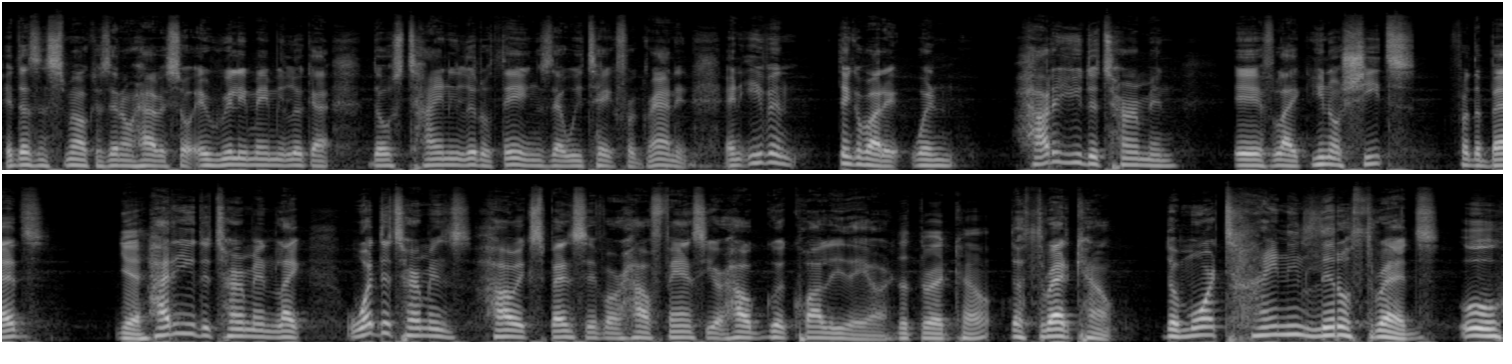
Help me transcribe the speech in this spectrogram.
It doesn't smell because they don't have it. So it really made me look at those tiny little things that we take for granted. And even think about it when how do you determine if like, you know, sheets for the beds? Yeah. How do you determine like what determines how expensive or how fancy or how good quality they are? The thread count. the thread count. The more tiny little threads Ooh.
